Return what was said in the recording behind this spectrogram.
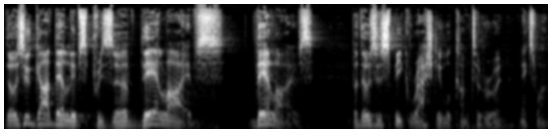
Those who guard their lips preserve their lives, their lives. But those who speak rashly will come to ruin. Next one.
